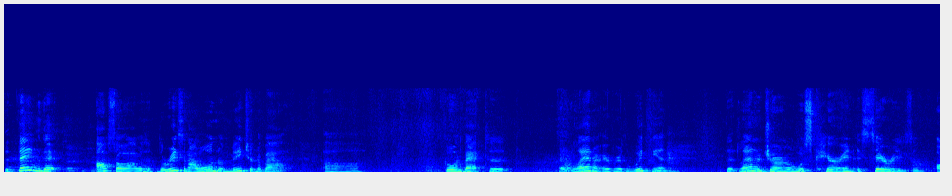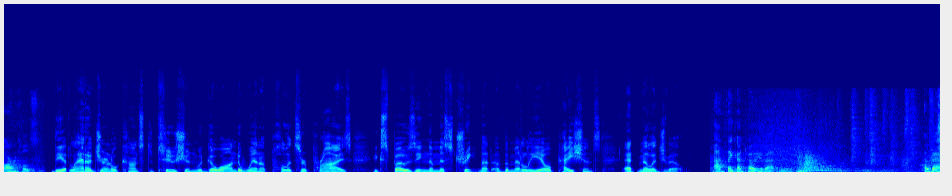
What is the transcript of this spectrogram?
The thing that also I was, the reason I wanted to mention about uh, going back to Atlanta every other weekend, the Atlanta Journal was carrying a series of articles. The Atlanta Journal Constitution would go on to win a Pulitzer Prize exposing the mistreatment of the mentally ill patients at Milledgeville. I think I told you about this, about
